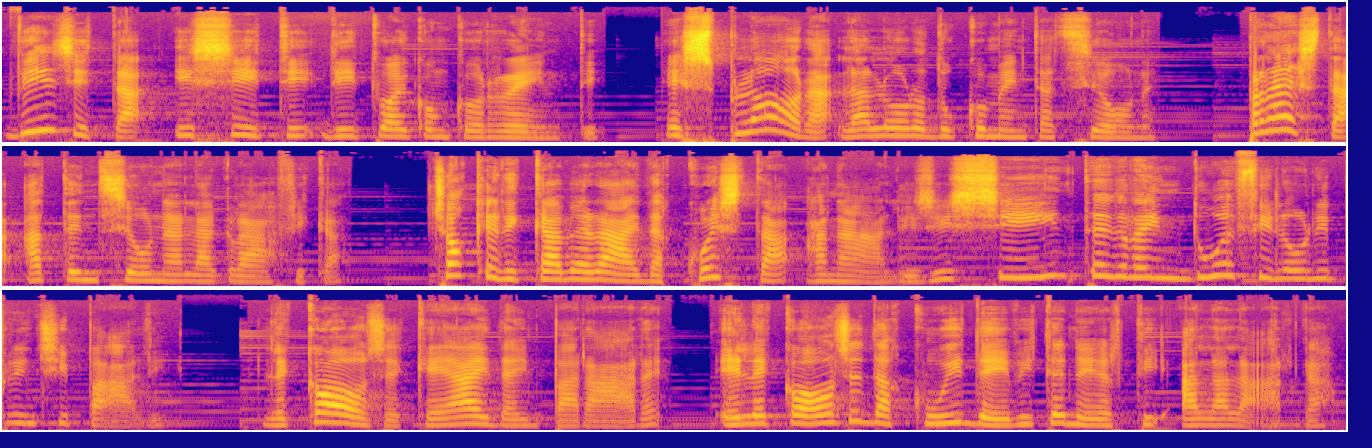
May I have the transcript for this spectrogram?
Visita i siti dei tuoi concorrenti, esplora la loro documentazione, presta attenzione alla grafica. Ciò che ricaverai da questa analisi si integra in due filoni principali, le cose che hai da imparare e le cose da cui devi tenerti alla larga.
